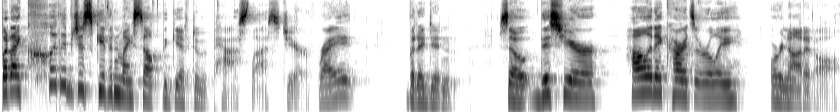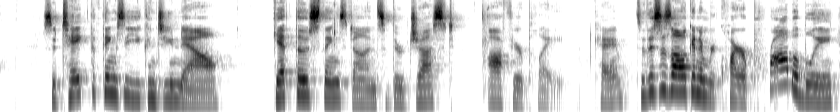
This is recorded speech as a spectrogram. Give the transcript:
But I could have just given myself the gift of a pass last year, right? But I didn't. So this year, holiday cards early or not at all. So take the things that you can do now, get those things done so they're just off your plate. Okay. So this is all going to require probably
